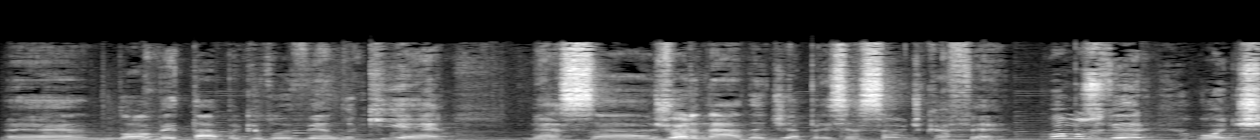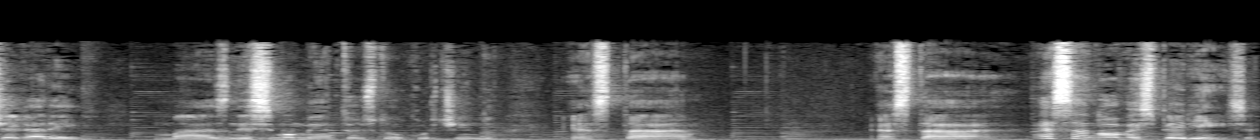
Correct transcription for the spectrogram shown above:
é, nova etapa que eu estou vivendo, que é nessa jornada de apreciação de café. Vamos ver onde chegarei mas nesse momento eu estou curtindo esta esta essa nova experiência.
